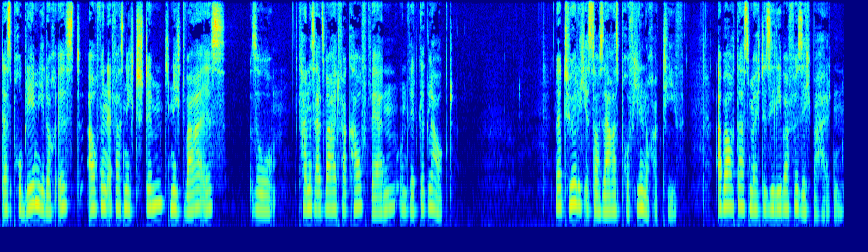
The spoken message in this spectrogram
Das Problem jedoch ist, auch wenn etwas nicht stimmt, nicht wahr ist, so kann es als Wahrheit verkauft werden und wird geglaubt. Natürlich ist auch Sarahs Profil noch aktiv, aber auch das möchte sie lieber für sich behalten.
